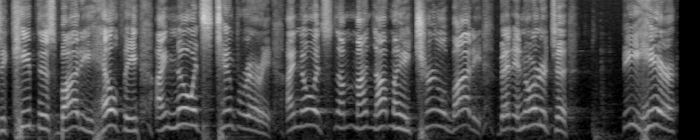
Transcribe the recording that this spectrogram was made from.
to keep this body healthy. I know it's temporary. I know it's not my, not my eternal body, but in order to be here,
